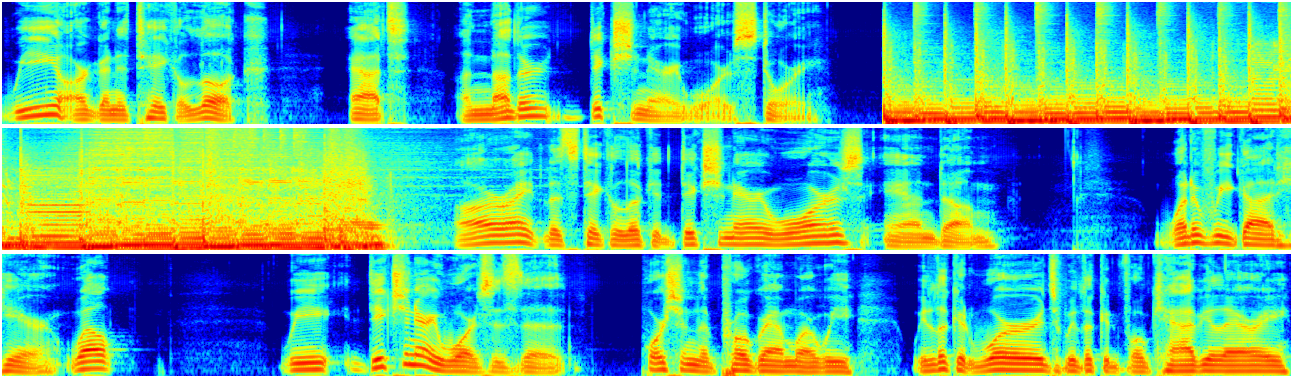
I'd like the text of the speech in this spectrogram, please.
We are going to take a look at another Dictionary Wars story. All right, let's take a look at Dictionary Wars. And um, what have we got here? Well, we Dictionary Wars is the portion of the program where we, we look at words, we look at vocabulary,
